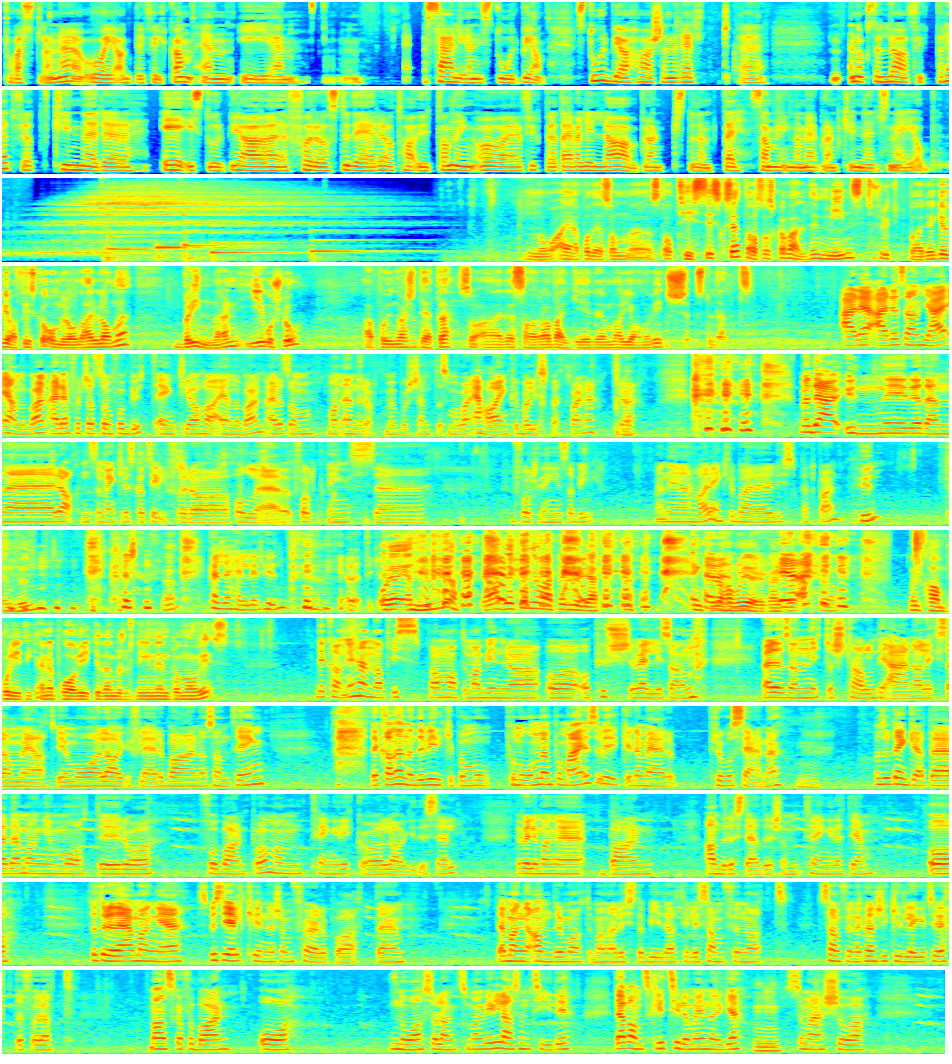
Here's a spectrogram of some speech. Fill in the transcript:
på Vestlandet og i Agder-fylkene enn i eh, Særlig enn i storbyene. Storbyer har generelt en nokså lav fruktbarhet, for at kvinner er i storbyer for å studere og ta utdanning, og fruktbarhet er veldig lav blant studenter sammenlignet med blant kvinner som er i jobb. Nå er jeg på det som eh, statistisk sett altså skal være det minst fruktbare geografiske området her i landet. Blindern i Oslo. Her på universitetet så er Sara Berger Marjanovic student. Er det, er det, sånn, Jeg er enebarn. Er det fortsatt sånn forbudt egentlig å ha enebarn? Er det sånn man ender opp med bortskjemte små barn? Jeg har egentlig bare lyst på ett barn, jeg, tror jeg. Ja. Men det er under den uh, raten som egentlig skal til for å holde uh, befolkningen stabil. Men jeg har egentlig bare lyst på et barn. Hund. En hund? kanskje, ja. kanskje, heller hund. jeg vet ikke. Å ja, en hund, ja. Ja, Det kunne jo vært en mulighet. Enklere å ha med å gjøre, kanskje. Ja. Men kan politikerne påvirke den beslutningen din på noe vis? Det kan jo hende at hvis måte man begynner å, å, å pushe veldig sånn veldig sånn nyttårstalen til Erna liksom, med at vi må lage flere barn og sånne ting. Det kan hende det virker på, på noen, men på meg så virker det mer provoserende. Mm. Og så tenker jeg at det, det, er mange måter å få barn på. Man trenger ikke å lage de selv. Det er veldig mange barn andre steder som trenger et hjem. Og så tror jeg det er mange, spesielt kvinner, som føler på at eh, det er mange andre måter man har lyst til å bidra til i samfunnet, og at samfunnet kanskje ikke legger til rette for at man skal få barn og nå så langt som man vil da, samtidig. Det er vanskelig til og med i Norge, mm. som er så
